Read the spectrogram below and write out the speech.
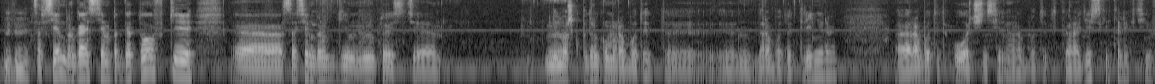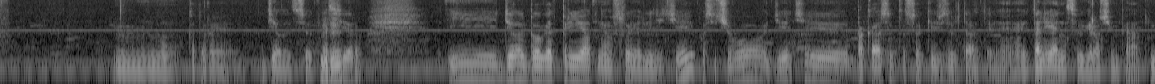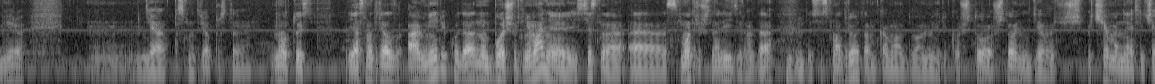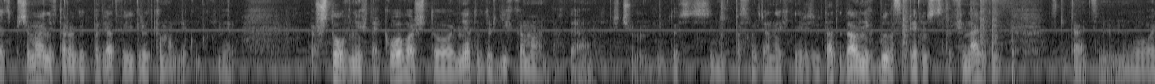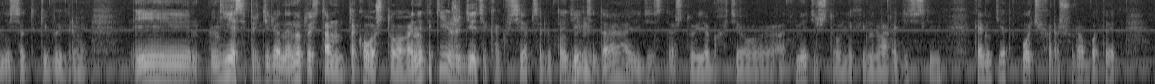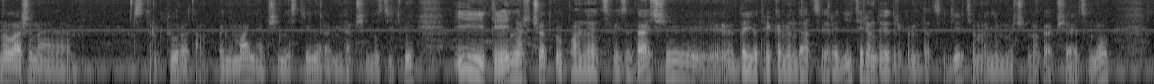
Мгм. Совсем другая система подготовки, э, совсем другим, ну, то есть э, немножко по-другому работает, э, э, работают тренеры, э, работает очень сильно работает родительский коллектив, ну, который делает всю атмосферу. и делать благоприятные условия для детей, после чего дети показывают высокие результаты. Итальянец выиграл чемпионат мира. Я посмотрел просто, ну, то есть я смотрел Америку, да, ну, больше внимания, естественно, э, смотришь на лидеров, да, Мгм. то есть я смотрю там команду Америку, что, что они делают, чем они отличаются, почему они второй год подряд выигрывают командный Кубок мира, что в них такого, что нет в других командах, да, причем, ну, то есть, посмотря на их результаты, да, у них было соперничество в финале там с китайцами, но они все-таки выиграли. И есть определенные, ну, то есть там такого, что они такие же дети, как все абсолютно дети, Мгм. да. Единственное, что я бы хотел отметить, что у них именно родительский комитет очень хорошо работает, налаженная структура, там, понимание, общение с тренерами, общение с детьми. И тренер четко выполняет свои задачи, дает рекомендации родителям, дает рекомендации детям, они очень много общаются, но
